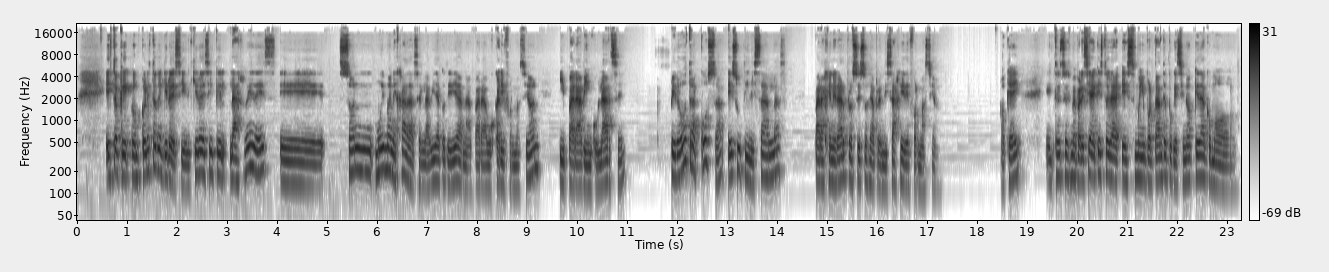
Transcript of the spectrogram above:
Esto que, con, esto que quiero decir, quiero decir que las redes eh, son muy manejadas en la vida cotidiana para buscar información y para vincularse, pero otra cosa es utilizarlas para generar procesos de aprendizaje y de formación. ¿Ok? Entonces me parecía que esto era, es muy importante porque si no queda como,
